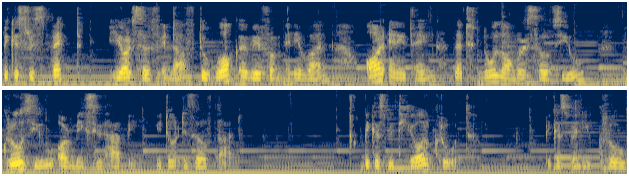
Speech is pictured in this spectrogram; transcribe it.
because respect yourself enough to walk away from anyone or anything that no longer serves you, grows you, or makes you happy. You don't deserve that. Because with your growth, because when you grow,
